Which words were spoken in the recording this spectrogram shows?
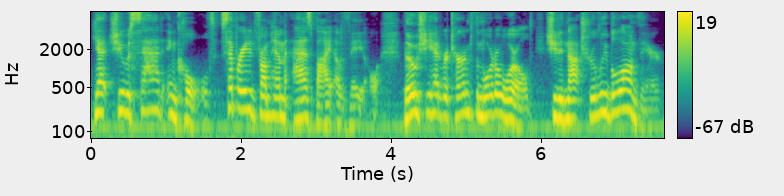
Yet she was sad and cold, separated from him as by a veil. Though she had returned to the mortal world, she did not truly belong there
